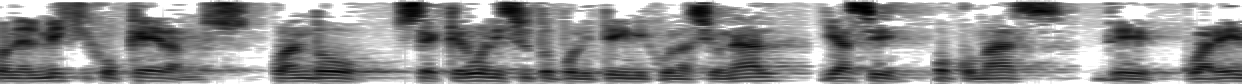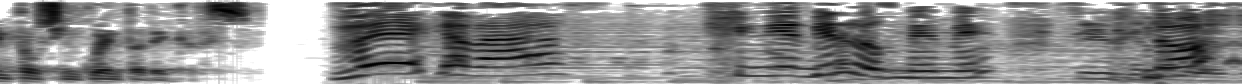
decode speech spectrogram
con el México que éramos cuando se creó el Instituto Politécnico Nacional y hace poco más de 40 o 50 décadas. ¡Décadas! ¿Vieron los memes? Sí, ¿No? geniales.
